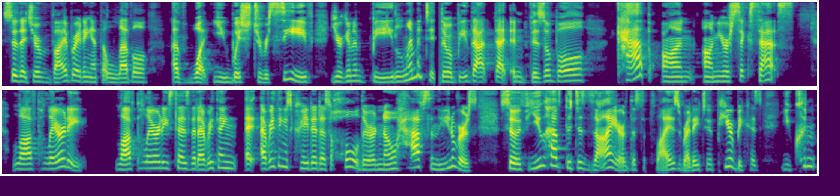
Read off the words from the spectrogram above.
so that you're vibrating at the level of what you wish to receive, you're going to be limited. There will be that that invisible cap on on your success. Law of polarity. Law of polarity says that everything everything is created as a whole. There are no halves in the universe. So if you have the desire, the supply is ready to appear because you couldn't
